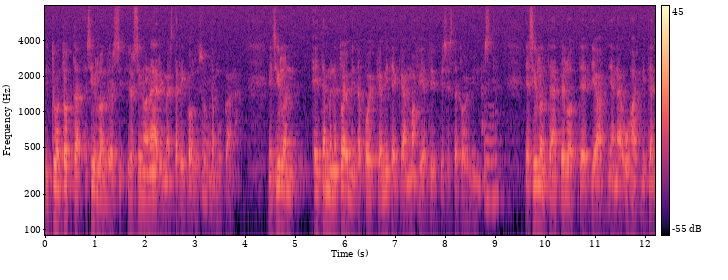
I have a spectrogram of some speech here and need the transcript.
Niin tuo on totta silloin, jos, jos siinä on äärimmäistä rikollisuutta mm. mukana. Niin silloin ei tämmöinen toiminta poikkea mitenkään mafiatyyppisestä toiminnasta. Mm. Ja silloin tämä pelotteet ja, ja nämä uhat, mitä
